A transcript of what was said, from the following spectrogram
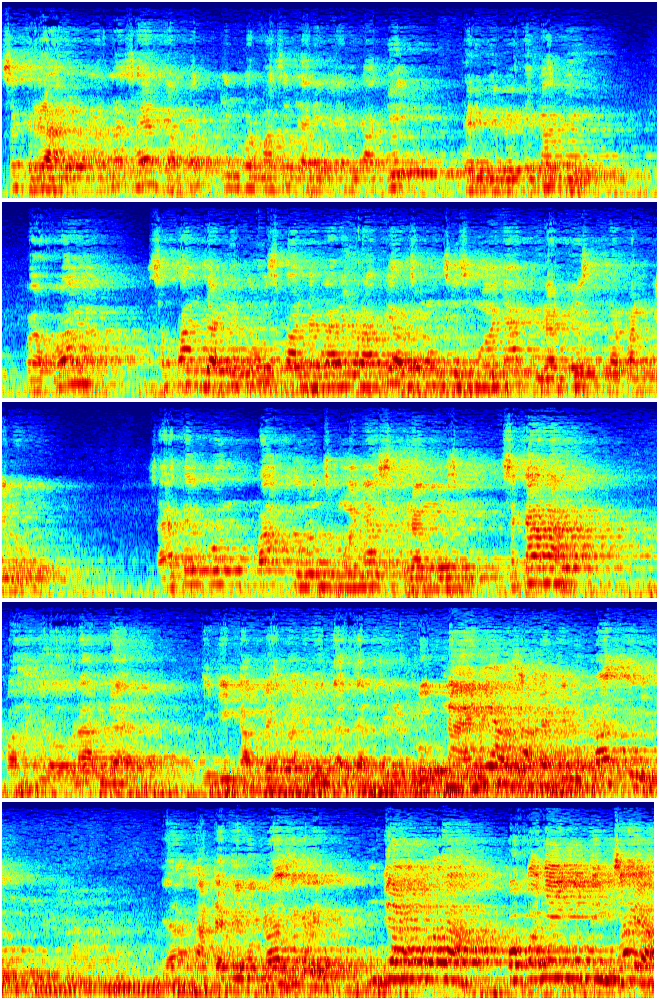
Segera, karena saya dapat informasi dari BMKG, dari BPTKG, bahwa sepanjang itu, sepanjang kali Merapi harus mengungsi semuanya di radius 8 kilo. Saya telepon, Pak turun semuanya segera mengungsi. Sekarang, wah ya orang dan ini kabeh rakyat dadak direbut. Nah ini harus ada demokrasi. Ya, ada demokrasi kali. Enggak orang, pokoknya ikutin saya.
